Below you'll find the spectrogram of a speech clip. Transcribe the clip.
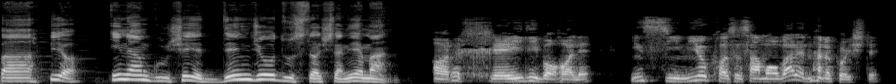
به. بیا. اینم گوشه دنج و دوست داشتنی من. آره خیلی باحاله. این سینی و کاسه سماورت منو کشته.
